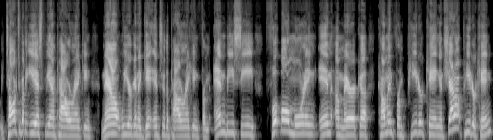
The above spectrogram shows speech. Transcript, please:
we talked about the ESPN power ranking. Now we are going to get into the power ranking from NBC Football Morning in America, coming from Peter King. And shout out Peter King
